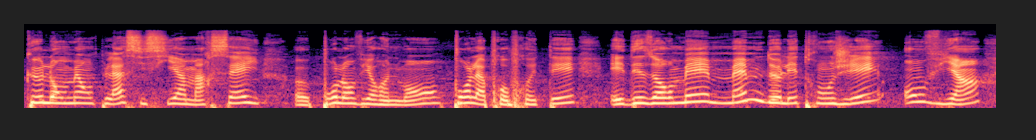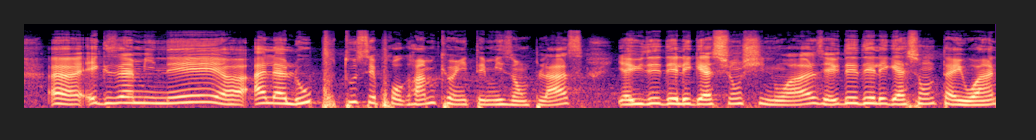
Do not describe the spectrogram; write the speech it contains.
que l'on met en place ici à Marseille euh, pour l'environnement, pour la propreté. Et désormais, même de l'étranger, on vient euh, examiner euh, à la loupe tous ces programmes qui ont été mis en place. Il y a eu des délégations chinoises, il y a eu des délégations de Taïwan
